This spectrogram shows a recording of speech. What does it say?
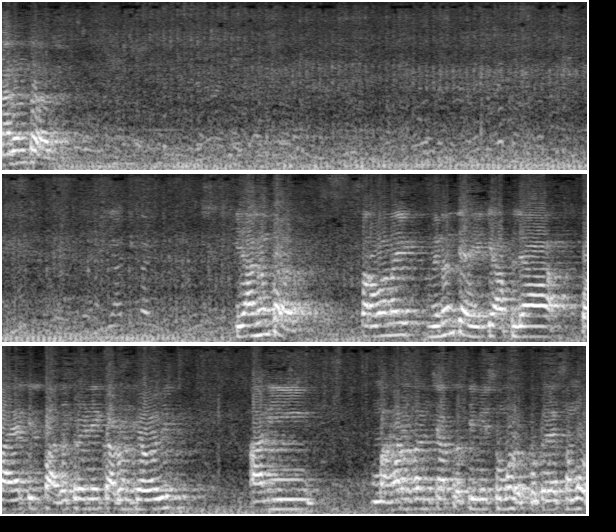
यानंतर यानंतर सर्वांना एक विनंती आहे की आपल्या पायातील पादत्रणे काढून ठेवावी आणि महाराजांच्या प्रतिमेसमोर पुतळ्यासमोर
